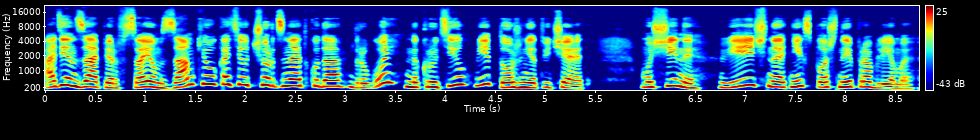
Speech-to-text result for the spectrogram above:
Один запер в своем замке, укатил черт знает куда, другой накрутил и тоже не отвечает. Мужчины, вечно от них сплошные проблемы.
